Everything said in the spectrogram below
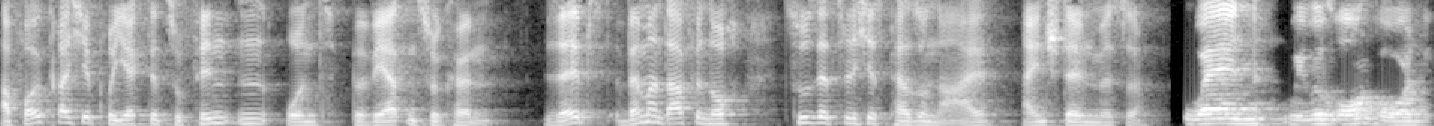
erfolgreiche Projekte zu finden und bewerten zu können. Selbst wenn man dafür noch zusätzliches Personal einstellen müsse. When we will onboard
